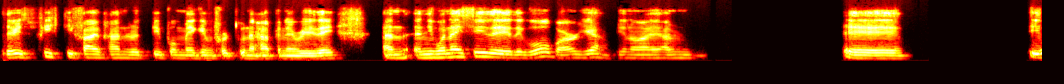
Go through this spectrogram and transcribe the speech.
There is 5,500 people making Fortuna happen every day. And and when I see the, the gold bar, yeah, you know, I, am uh, it,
